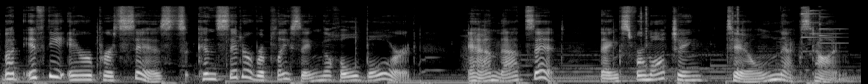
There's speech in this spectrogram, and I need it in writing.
but if the air persists, consider replacing the whole board. And that's it. Thanks for watching. Till next time.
